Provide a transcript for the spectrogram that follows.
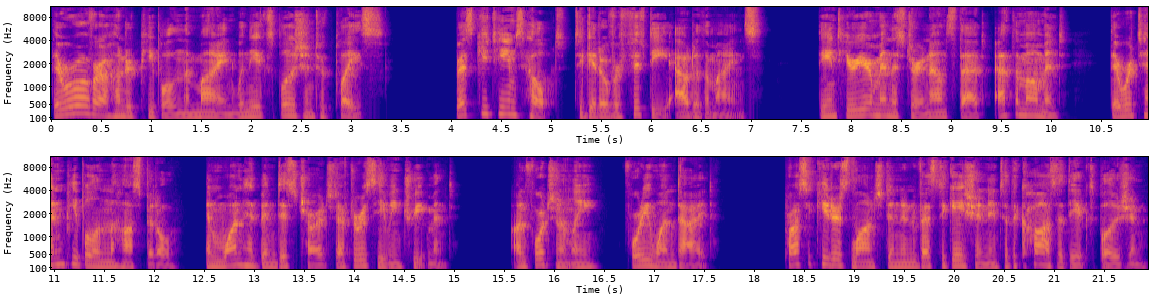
There were over a hundred people in the mine when the explosion took place. Rescue teams helped to get over 50 out of the mines. The Interior Minister announced that, at the moment, there were 10 people in the hospital, and one had been discharged after receiving treatment. Unfortunately, 41 died. Prosecutors launched an investigation into the cause of the explosion.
